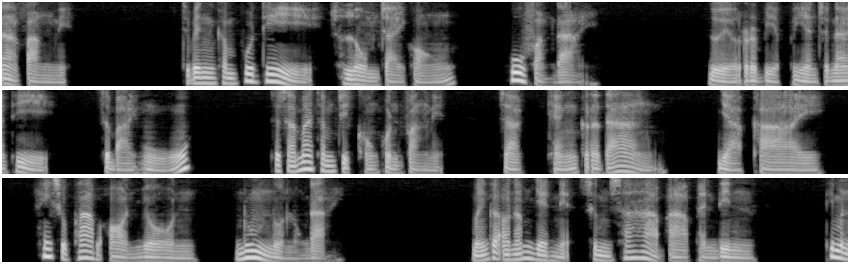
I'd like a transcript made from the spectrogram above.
น่าฟังนี่จะเป็นคำพูดที่ชโลมใจของผู้ฟังได้โดยระเบียบเพียัญชนะที่สบายหู จะสามารถทำจิตของคนฟังเนี่ยจากแข็งกระด้าง หยาบคาย ให้สุภาพอ่อนโยน นุ่มนวลลงได้ เหมือนกับเอาน้ำเย็นเนี่ยซึมซาบอาแผ่นดิน ที่มัน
